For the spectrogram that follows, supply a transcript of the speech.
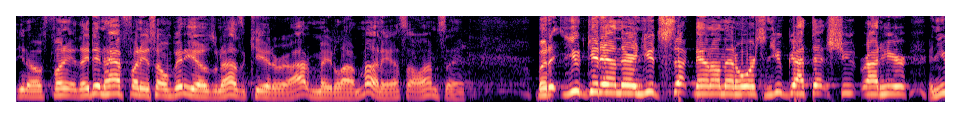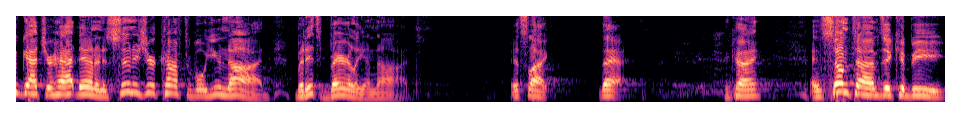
you know, funny. They didn't have funniest home videos when I was a kid, or I'd have made a lot of money. That's all I'm saying. But you'd get down there and you'd suck down on that horse, and you've got that chute right here, and you've got your hat down, and as soon as you're comfortable, you nod. But it's barely a nod. It's like that. Okay? And sometimes it could be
